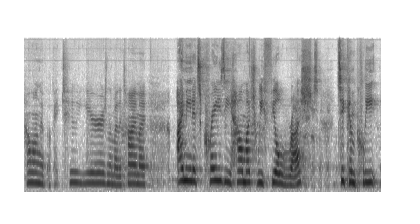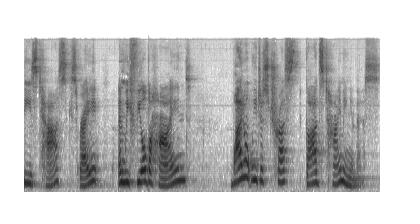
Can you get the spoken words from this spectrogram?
How long have, okay, two years. And then by the time I, I mean, it's crazy how much we feel rushed to complete these tasks, right? And we feel behind. why don't we just trust God's timing in this?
